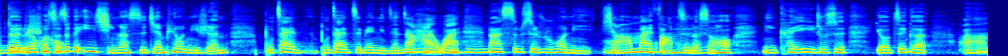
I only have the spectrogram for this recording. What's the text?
对对，或是这个疫情的时间，譬如你人不在不在这边，你人在海外，那是不是如果你想要卖房子的时候，你可以就是有这个啊、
